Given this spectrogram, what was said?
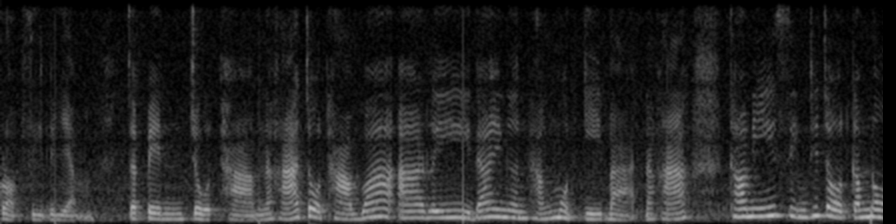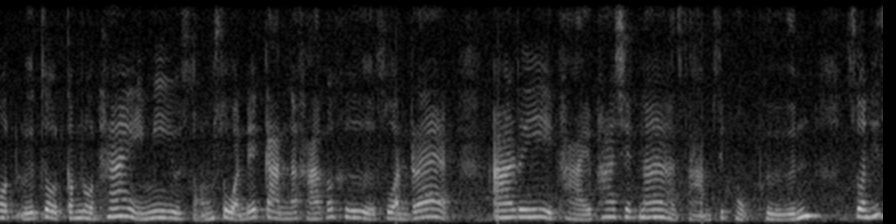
กรอบสี่เหลี่ยม จะเป็นโจทย์ถามนะคะ โจทย์ถามว่าอารีได้เงินทั้งหมดกี่บาทนะคะ คราวนี้สิ่งที่โจทย์กำหนดหรือโจทย์กำหนดให้มีอยู่ 2 ส่วนด้วยกันนะคะ ก็คือส่วนแรกอารีขายผ้าเช็ดหน้า 36 ผืน ส่วนที่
